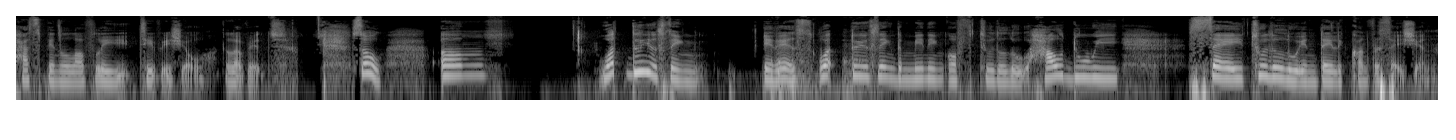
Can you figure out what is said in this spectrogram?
has been a lovely TV show. I love it. So, um, what do you think it is? What do you think the meaning of Toodle-oo? How do we say Toodle-oo in daily conversation?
